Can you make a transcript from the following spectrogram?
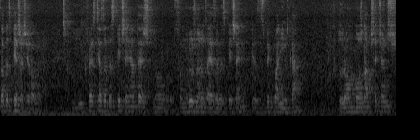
zabezpieczać rower. I kwestia zabezpieczenia też, no, są różne rodzaje zabezpieczeń. Jest zwykła linka, którą można przeciąć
